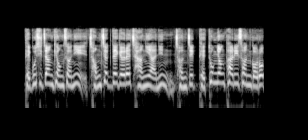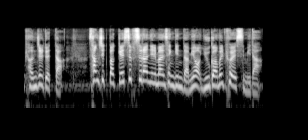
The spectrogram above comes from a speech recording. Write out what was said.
대구시장 경선이 정책 대결의 장이 아닌 전직 대통령 파리 선거로 변질됐다. 상식 밖에 씁쓸한 일만 생긴다며 유감을 표했습니다.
